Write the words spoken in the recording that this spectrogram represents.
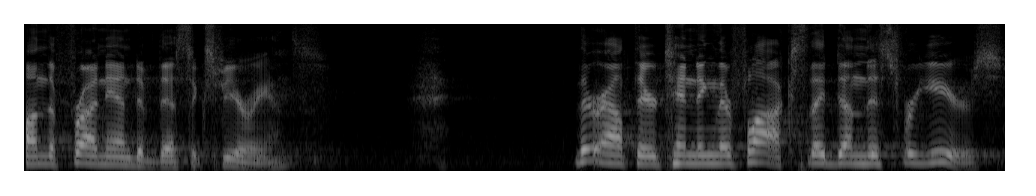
on the front end of this experience. They're out there tending their flocks, they've done this for years.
